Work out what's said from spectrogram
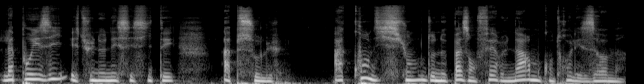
La poésie est une nécessité absolue, à condition de ne pas en faire une arme contre les hommes.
